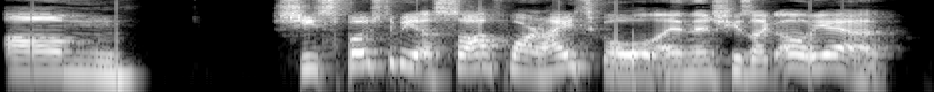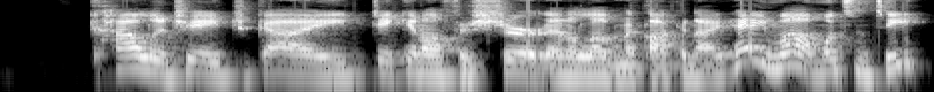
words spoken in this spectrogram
Um, she's supposed to be a sophomore in high school, and then she's like, "Oh yeah, college age guy taking off his shirt at eleven o'clock at night. Hey, mom, want some tea?"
